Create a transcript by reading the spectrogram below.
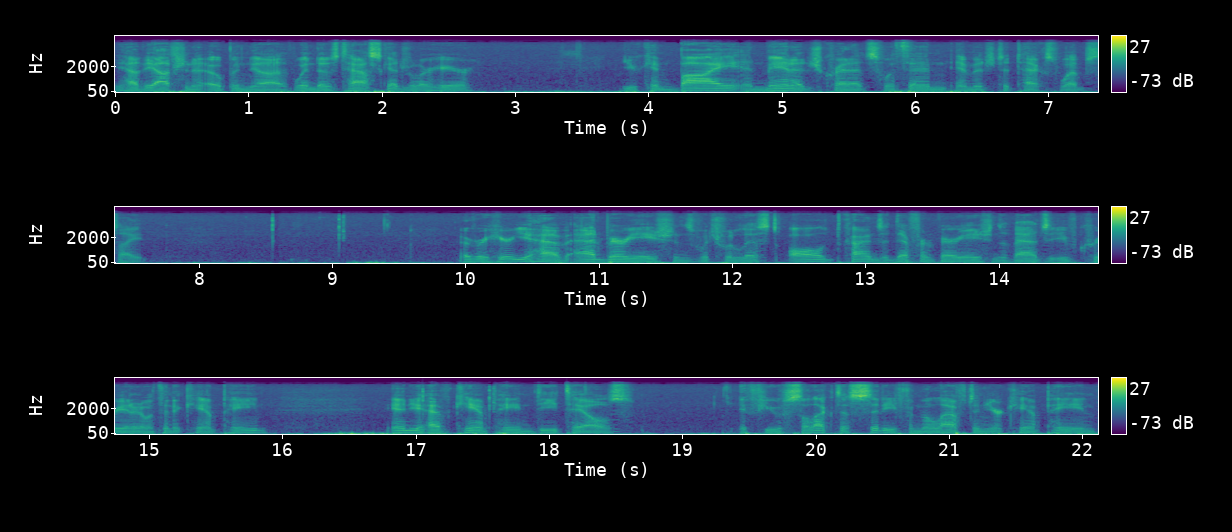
You have the option to open uh, Windows Task Scheduler here. You can buy and manage credits within Image Text website. Over here you have ad variations which would list all kinds of different variations of ads that you've created within a campaign and you have campaign details. If you select a city from the left in your campaign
